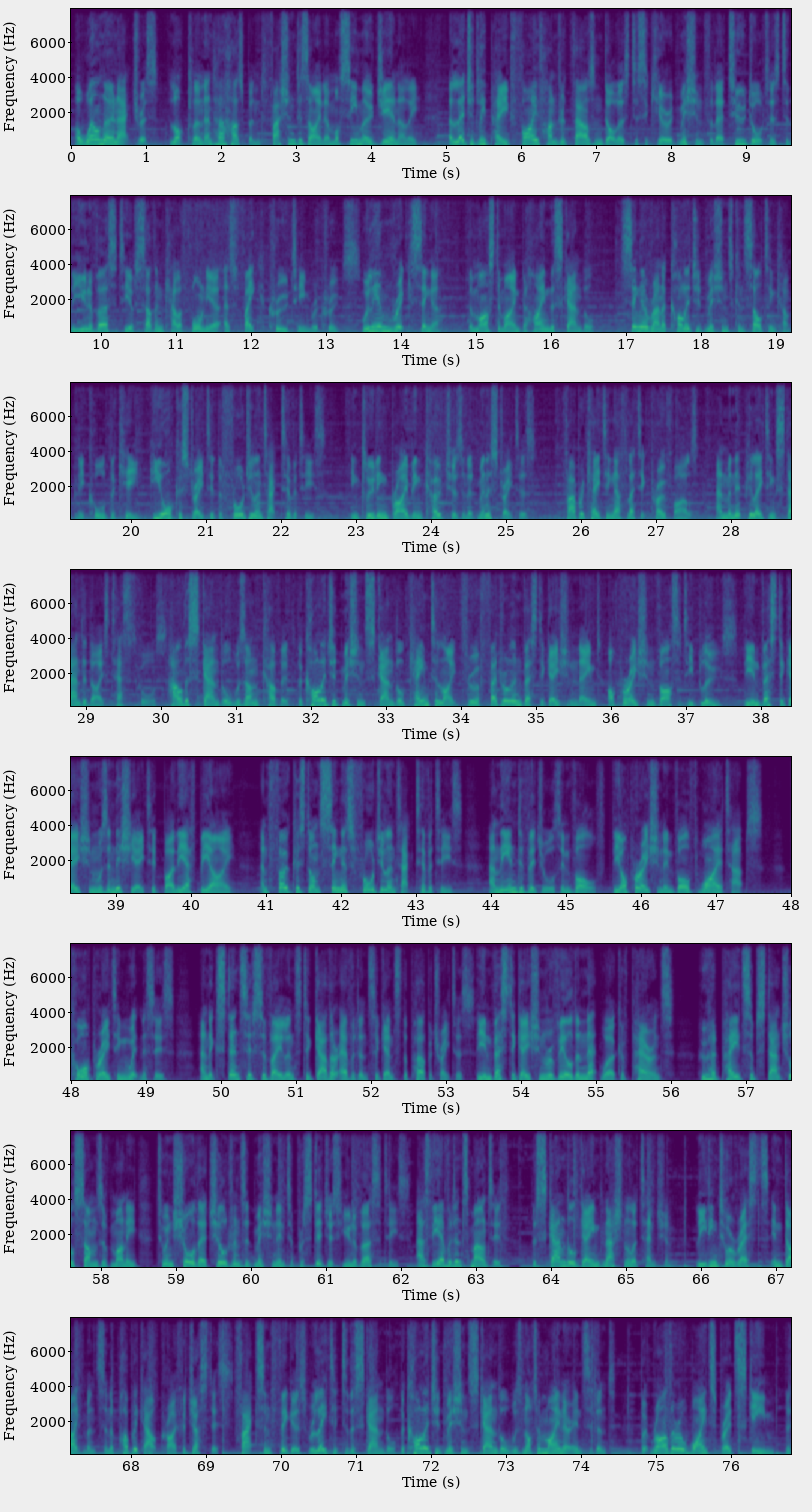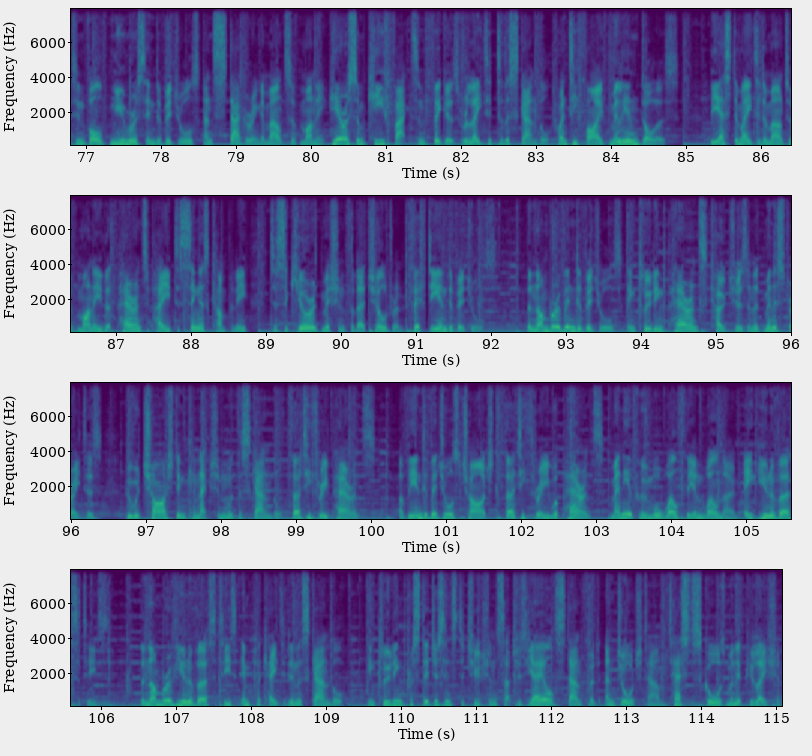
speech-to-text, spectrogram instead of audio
a well-known actress, Loughlin and her husband, fashion designer Mossimo Giannulli, allegedly paid $500,000 to secure admission for their two daughters to the University of Southern California as fake crew team recruits. William Rick Singer, the mastermind behind the scandal, Singer ran a college admissions consulting company called The Key. He orchestrated the fraudulent activities, including bribing coaches and administrators, fabricating athletic profiles, and manipulating standardized test scores. How the scandal was uncovered. The college admissions scandal came to light through a federal investigation named Operation Varsity Blues. The investigation was initiated by the FBI and focused on Singer's fraudulent activities and the individuals involved. The operation involved wiretaps, cooperating witnesses, and extensive surveillance to gather evidence against the perpetrators. The investigation revealed a network of parents who had paid substantial sums of money to ensure their children's admission into prestigious universities. As the evidence mounted, the scandal gained national attention, leading to arrests, indictments, and a public outcry for justice. Facts and figures related to the scandal. The college admissions scandal was not a minor incident, but rather a widespread scheme that involved numerous individuals and staggering amounts of money. Here are some key facts and figures related to the scandal $25 million. The estimated amount of money that parents paid to Singer's company to secure admission for their children 50 individuals. The number of individuals, including parents, coaches, and administrators, who were charged in connection with the scandal 33 parents, of the individuals charged, 33 were parents, many of whom were wealthy and well known. Eight universities. The number of universities implicated in the scandal, including prestigious institutions such as Yale, Stanford, and Georgetown. Test scores manipulation.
